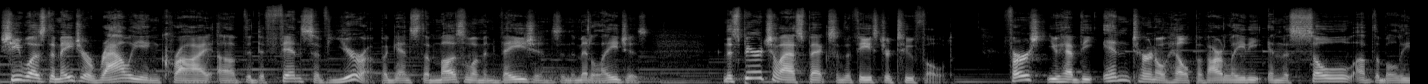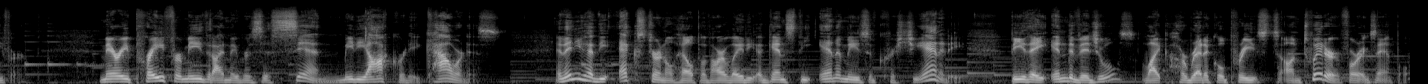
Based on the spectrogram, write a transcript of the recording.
She was the major rallying cry of the defense of Europe against the Muslim invasions in the Middle Ages. The spiritual aspects of the feast are twofold. First, you have the internal help of Our Lady in the soul of the believer. Mary, pray for me that I may resist sin, mediocrity, cowardice. And then you have the external help of Our Lady against the enemies of Christianity, be they individuals, like heretical priests on Twitter, for example,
